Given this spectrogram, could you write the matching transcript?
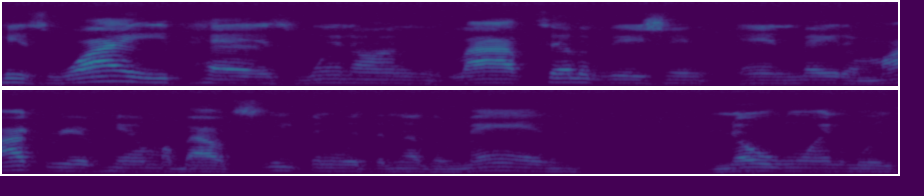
His wife has went on live television and made a mockery of him about sleeping with another man. No one was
